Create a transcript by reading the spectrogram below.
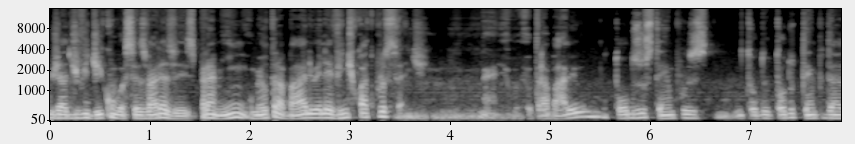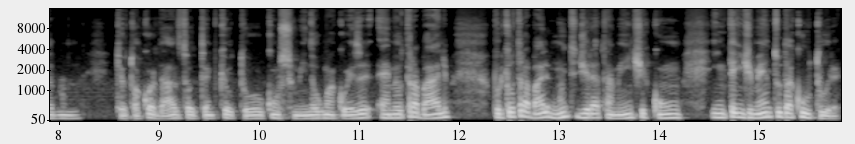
já dividi com vocês várias vezes. Para mim, o meu trabalho ele é 24 por 7. Né? Eu, eu, trabalho todos os tempos, todo todo o tempo da que eu tô acordado, todo o tempo que eu tô consumindo alguma coisa é meu trabalho, porque eu trabalho muito diretamente com entendimento da cultura,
